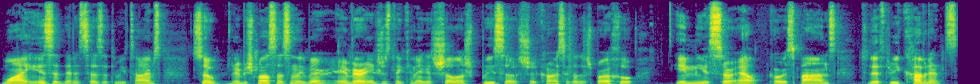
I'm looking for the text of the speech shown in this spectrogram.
Why is it that it says it three times? So Rabbi Yishmael says something very, very interesting. Connected Shalosh Brisa Sekadosh Baruch Im Yisrael corresponds to the three covenants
